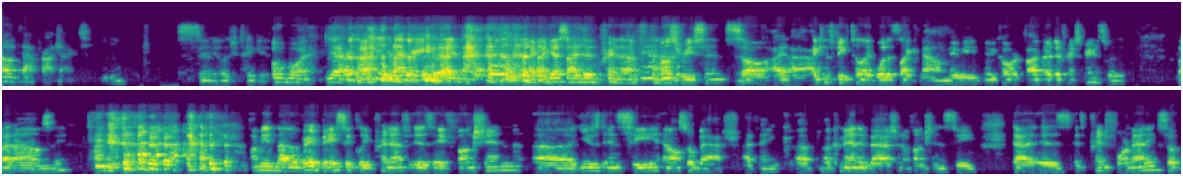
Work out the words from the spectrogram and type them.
of that project. Sami, I'll let you take it. Oh boy, yeah. Refreshing your memory. I, I guess I did printf the most recent, so I, I I can speak to like what it's like now. Maybe maybe cohort five had a different experience with it, but um, See? I mean, uh, very basically, printf is a function uh, used in C and also Bash. I think uh, a command in Bash and a function in C that is it's print formatting. So it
